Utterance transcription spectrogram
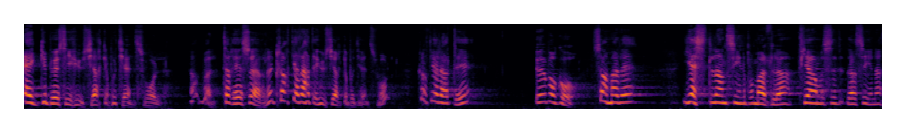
Eggebø sin huskirke på Tjensvoll. Ja, vel, Therese Erlend. Klart de hadde hatt ei huskirke på Tjensvoll. Klart de hadde hatt det. Øvergård. Samme det. Gjesteland sine på Madla. Fjærmestad sine.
